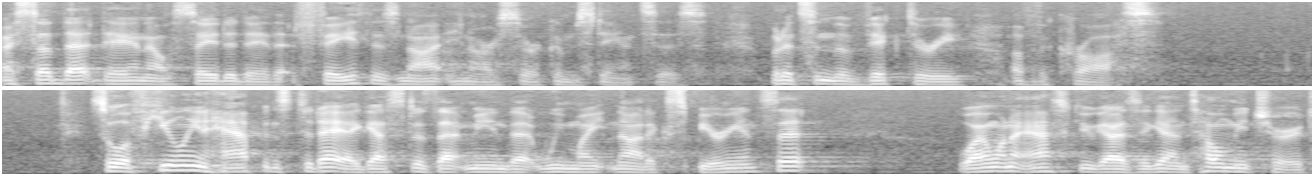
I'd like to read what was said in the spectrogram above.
I said that day, and I'll say today that faith is not in our circumstances, but it's in the victory of the cross. So, if healing happens today, I guess, does that mean that we might not experience it? Well, I want to ask you guys again tell me, church,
